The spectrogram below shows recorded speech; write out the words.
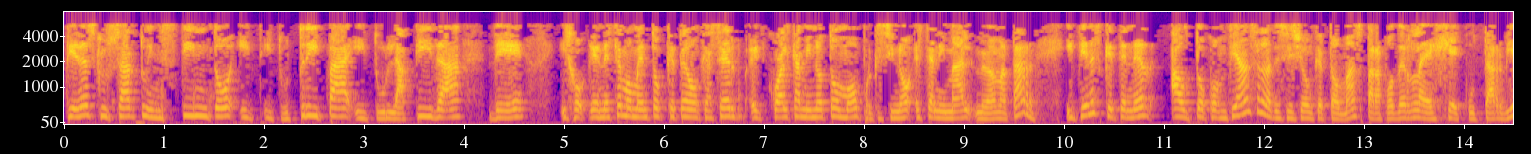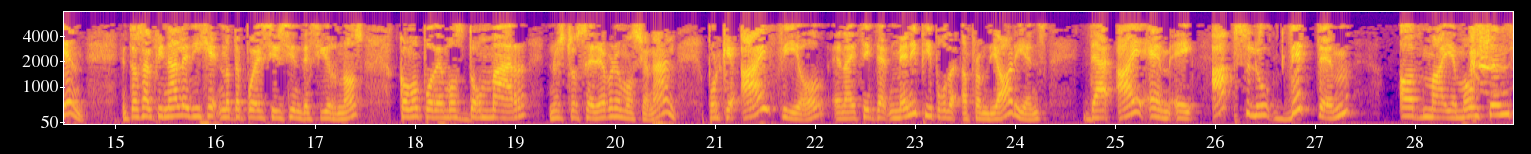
tienes que usar tu instinto y, y tu tripa y tu latida de, hijo, en este momento, ¿qué tengo que hacer? Eh, ¿Cuál camino tomo? Porque si no, este animal me va a matar. Y tienes que tener autoconfianza en la decisión que tomas para poderla ejecutar bien. Entonces, al final le dije, no te puedes ir sin decirnos cómo podemos domar nuestro cerebro emocional. Porque I feel, and I think that many people that are from the audience, that I am a absolute victim of my emotions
